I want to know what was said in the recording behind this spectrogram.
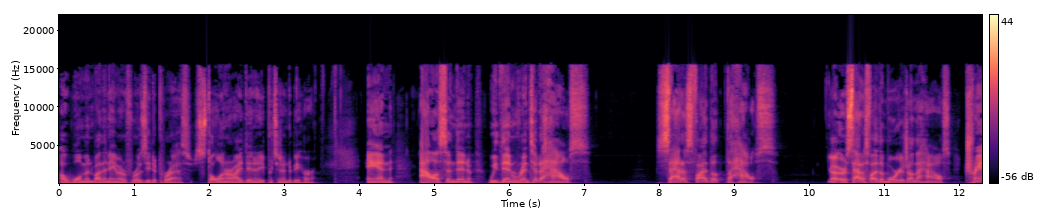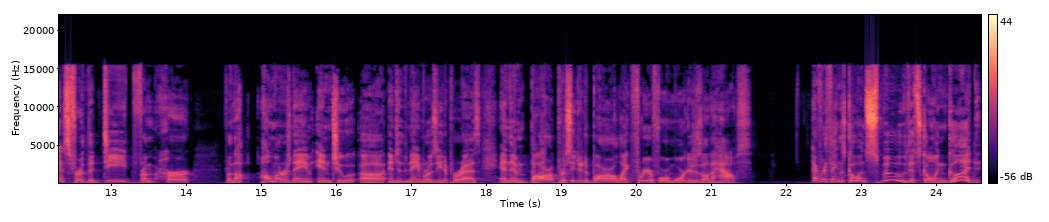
a woman by the name of rosita perez stolen her identity pretended to be her and allison then we then rented a house satisfied the, the house uh, or satisfy the mortgage on the house, transferred the deed from her from the homeowner's name into uh, into the name Rosita Perez, and then borrow proceeded to borrow like three or four mortgages on the house. Everything's going smooth. It's going good.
